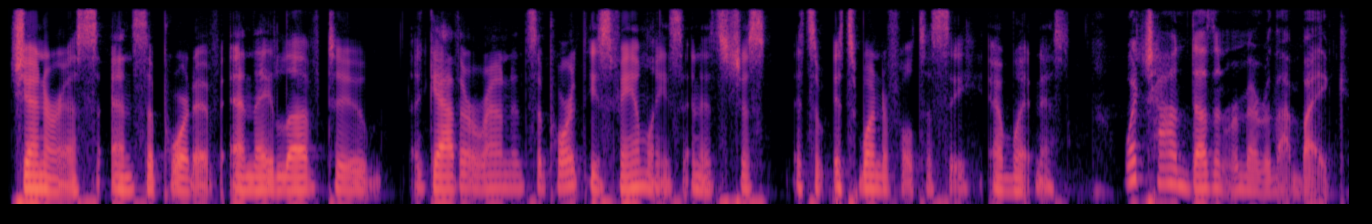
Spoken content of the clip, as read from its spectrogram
generous and supportive and they love to gather around and support these families and it's just it's it's wonderful to see and witness. What child doesn't remember that bike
